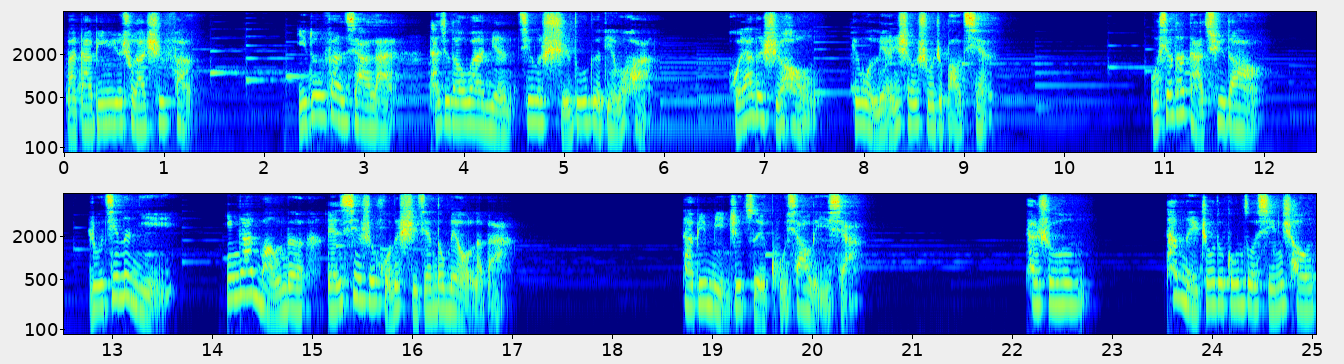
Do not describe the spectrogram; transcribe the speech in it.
把大兵约出来吃饭，一顿饭下来，他就到外面接了十多个电话。回来的时候，跟我连声说着抱歉。我向他打趣道：“如今的你，应该忙得连性生活的时间都没有了吧？”大兵抿着嘴苦笑了一下。他说：“他每周的工作行程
